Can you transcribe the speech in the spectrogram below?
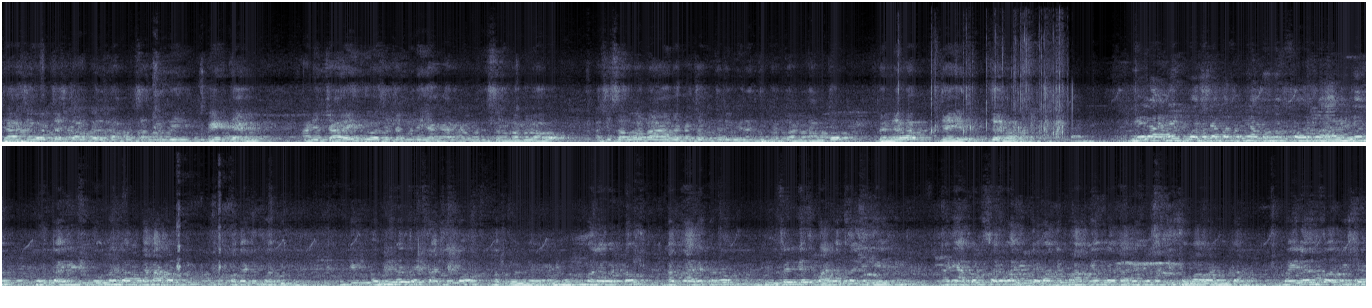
त्या शेवटच्या स्टॉलपर्यंत आपण सर्वांनी भेट द्यावी. आणि चारही दिवस याच्यामध्ये या कार्यक्रमामध्ये सहभागी व्हावं. अशी सर्वांना आयोजकाच्या वतीने विनंती करतो आणि थांबतो. धन्यवाद. जय हिंद. जय महाराष्ट्र. गेल्या अनेक वर्षापासून या महोत्सवाचं आयोजन होत आहे. आणि दोन हजार दहा पासून बघायचं सांगितलं म्हणजे अविरत हे चाललेलं हा आहे. आणि म्हणून मला वाटतं कार्यक्रम दिवसेंदिवस वाढत चाललेली आहे आणि आपण सर्वांनी तेव्हा ते भाग घेऊन या कार्यक्रमाची शोभा वाढवतात महिलांचं अतिशय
